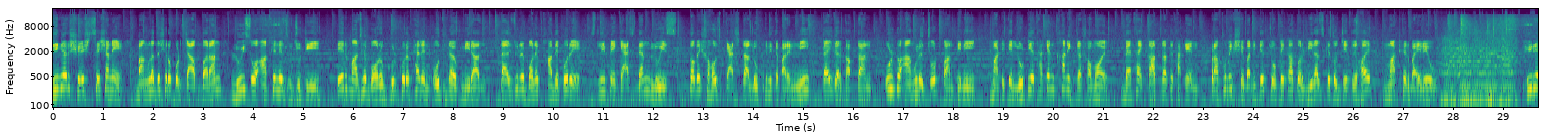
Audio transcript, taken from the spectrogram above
দিনের শেষ সেশনে বাংলাদেশের ওপর চাপ বাড়ান লুইস ও আথেনেজ জুটি। এর মাঝে বড় ভুল করে ফেলেন অধিনায়ক মিরাজ। তাইজুলের বলে ফাঁদে পড়ে স্লিপে ক্যাচ দেন লুইস। তবে সহজ ক্যাচটা লুফে নিতে পারেননি টাইগার কাপ্তান। উল্টো আঙুলে চোট পান তিনি। মাটিতে লুটিয়ে থাকেন খানিকটা সময়। ব্যথায় কাতরাতে থাকেন। প্রাথমিক সেবা নিতে চোটে কাতর মিরাজকে তো যেতে হয় মাঠের বাইরেও। ফিরে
